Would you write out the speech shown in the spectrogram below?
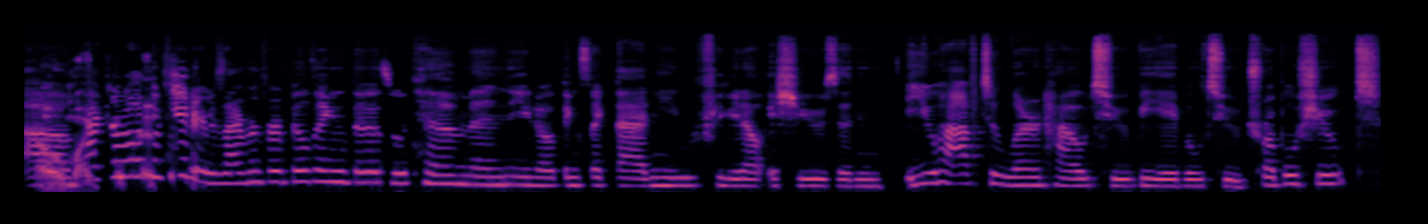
Oh um, oh packard bell computers. I remember building those with him and you know things like that and you figured out issues and you have to learn how to be able to troubleshoot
